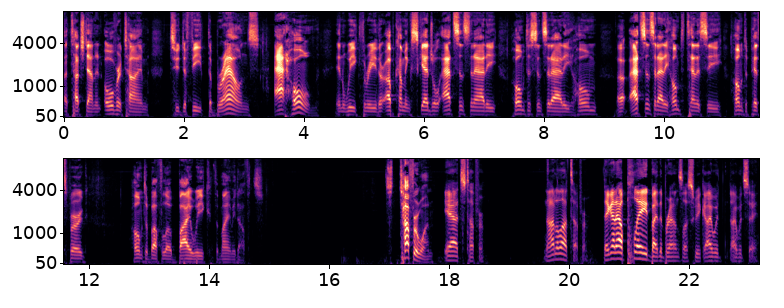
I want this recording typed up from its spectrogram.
a touchdown in overtime to defeat the Browns at home in Week Three. Their upcoming schedule at Cincinnati, home to Cincinnati, home uh, at Cincinnati, home to Tennessee, home to Pittsburgh, home to Buffalo. Bye week, the Miami Dolphins. It's a tougher one. Yeah, it's tougher. Not a lot tougher. They got outplayed by the Browns last week. I would I would say.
